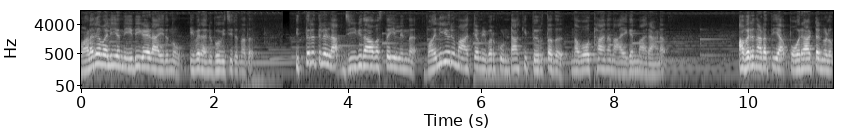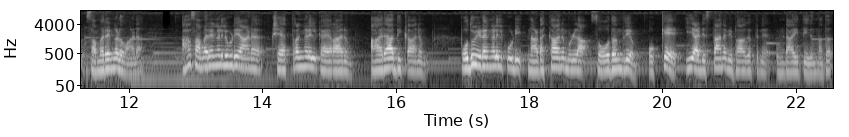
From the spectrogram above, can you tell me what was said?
വളരെ വലിയ നീതികേടായിരുന്നു ഇവർ അനുഭവിച്ചിരുന്നത് ഇത്തരത്തിലുള്ള ജീവിതാവസ്ഥയിൽ നിന്ന് വലിയൊരു മാറ്റം ഇവർക്കുണ്ടാക്കി തീർത്തത് നവോത്ഥാന നായകന്മാരാണ്. അവർ നടത്തിയ പോരാട്ടങ്ങളും സമരങ്ങളുമാണ്. ആ സമരങ്ങളിലൂടെയാണ് ക്ഷേത്രങ്ങളിൽ കയറാനും ആരാധിക്കാനും പൊതു ഇടങ്ങളിൽ കൂടി നടക്കാനുമുള്ള സ്വാതന്ത്ര്യം ഒക്കെ ഈ അടിസ്ഥാന വിഭാഗത്തിന് ഉണ്ടായിത്തീരുന്നത്.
